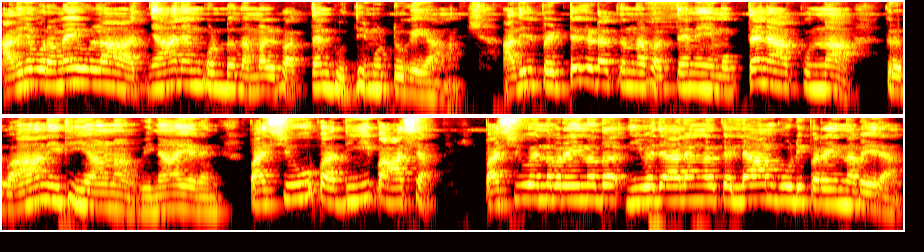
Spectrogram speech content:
അതിനു പുറമേയുള്ള അജ്ഞാനം കൊണ്ട് നമ്മൾ ഭക്തൻ ബുദ്ധിമുട്ടുകയാണ്. അതിൽ പെട്ടുകിടക്കുന്ന ഭക്തനെ മുക്തനാക്കുന്ന കൃപാനിധിയാണ് വിനായകൻ. പശു പതി പാശം പശു എന്ന് പറയുന്നത് ജീവജാലങ്ങൾക്കെല്ലാം കൂടി പറയുന്ന പേരാണ്.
